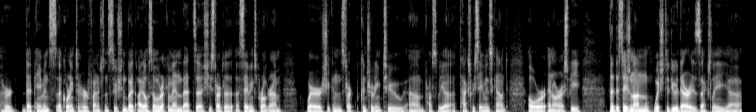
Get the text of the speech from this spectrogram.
her debt payments according to her financial institution. But I also recommend that uh, she start a, a, savings program where she can start contributing to um, possibly a, a tax-free savings account or an RSP. The decision on which to do there is actually uh,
